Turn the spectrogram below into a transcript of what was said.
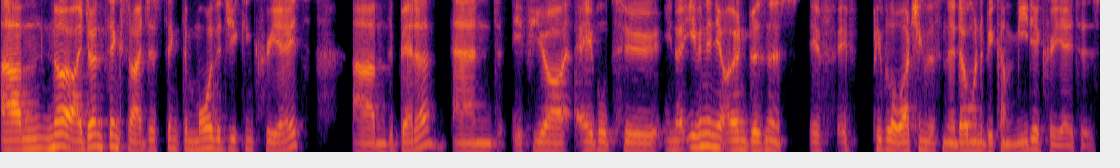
um, no, I don't think so. I just think the more that you can create, um, the better. And if you are able to, you know, even in your own business, if if people are watching this and they don't want to become media creators,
